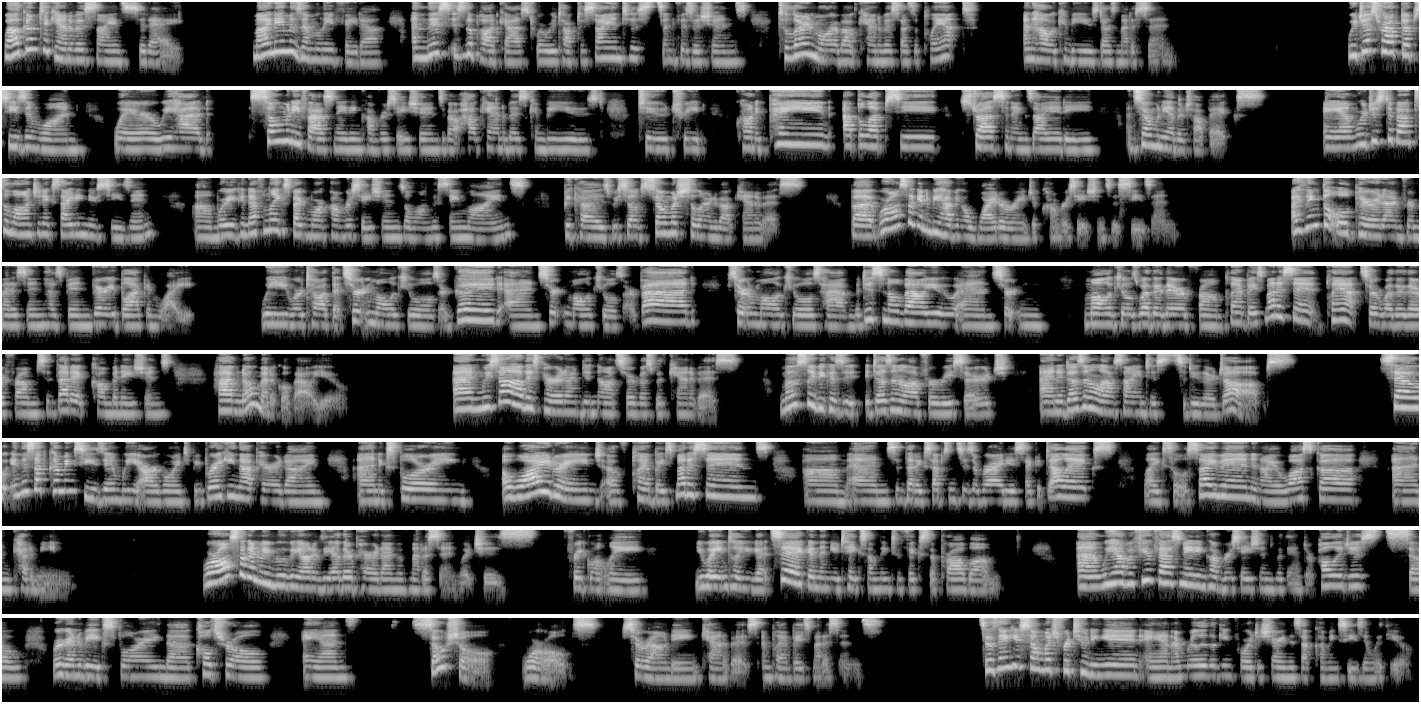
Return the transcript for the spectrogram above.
Welcome to Cannabis Science Today. My name is Emily Feda, and this is the podcast where we talk to scientists and physicians to learn more about cannabis as a plant and how it can be used as medicine. We just wrapped up season one, where we had so many fascinating conversations about how cannabis can be used to treat chronic pain, epilepsy, stress, and anxiety, and so many other topics. And we're just about to launch an exciting new season um, where you can definitely expect more conversations along the same lines because we still have so much to learn about cannabis. But we're also going to be having a wider range of conversations this season. I think the old paradigm for medicine has been very black and white. We were taught that certain molecules are good and certain molecules are bad. Certain molecules have medicinal value and certain molecules, whether they're from plant based medicine, plants, or whether they're from synthetic combinations, have no medical value. And we saw how this paradigm did not serve us with cannabis, mostly because it, it doesn't allow for research and it doesn't allow scientists to do their jobs. So, in this upcoming season, we are going to be breaking that paradigm and exploring a wide range of plant based medicines um, and synthetic substances, a variety of psychedelics, like psilocybin and ayahuasca and ketamine. We're also going to be moving out of the other paradigm of medicine, which is frequently you wait until you get sick and then you take something to fix the problem. And we have a few fascinating conversations with anthropologists. So we're going to be exploring the cultural and social worlds surrounding cannabis and plant based medicines. So, thank you so much for tuning in, and I'm really looking forward to sharing this upcoming season with you.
